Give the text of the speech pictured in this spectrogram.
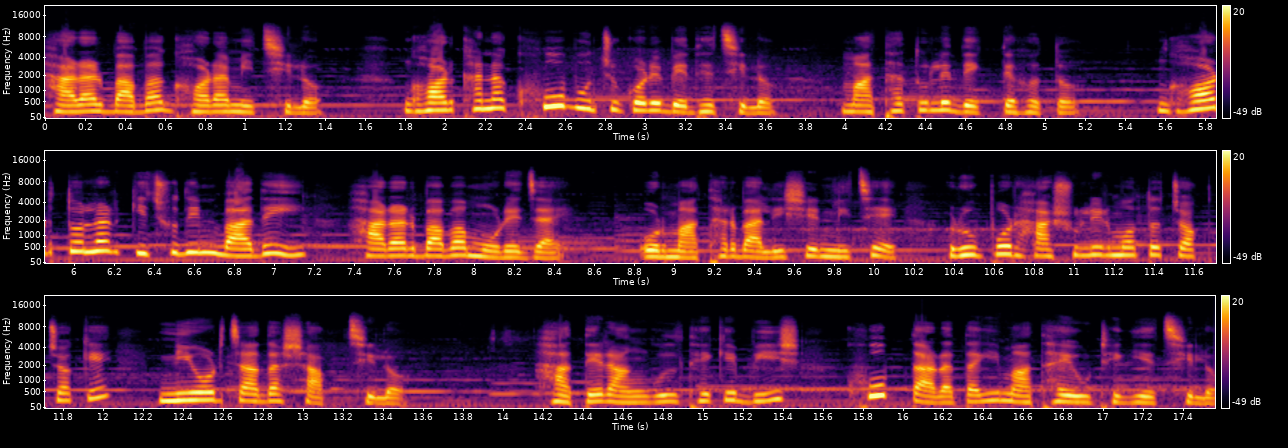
হারার বাবা ঘরামি ছিল। ঘরখানা খুব উঁচু করে বেঁধেছিল। মাথা তুলে দেখতে হতো। ঘর তোলার কিছুদিন বাদেই হারার বাবা মরে যায়। ওর মাথার বালিশের নিচে রূপোর হাসুলির মতো চকচকে নিওর চাঁদা সাপ ছিল। হাতের আঙ্গুল থেকে বিষ খুব তাড়াতাড়ি মাথায় উঠে গিয়েছিল।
